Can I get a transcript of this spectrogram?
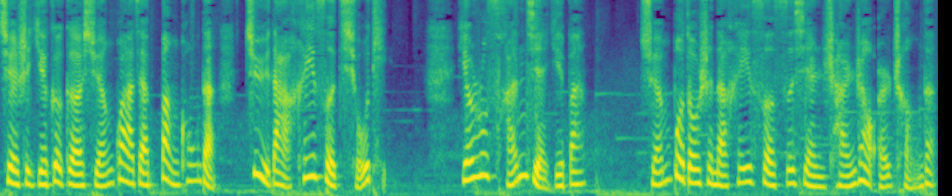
却是一个个悬挂在半空的巨大黑色球体，犹如蚕茧一般，全部都是那黑色丝线缠绕而成的，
